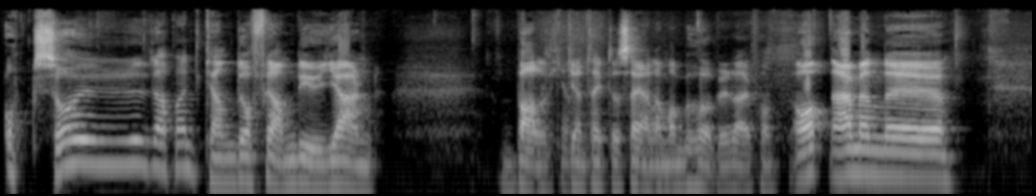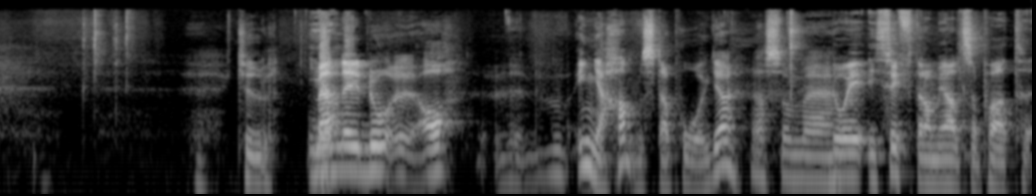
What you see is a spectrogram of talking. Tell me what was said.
också eh, att man inte kan dra fram det är ju järnbalken tänkte jag säga när man behöver det därifrån. Ja, nej men. Eh, kul. Men eh, då, ja. Inga Halmstadpågar. Alltså med... Då är, syftar de ju alltså på att eh,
